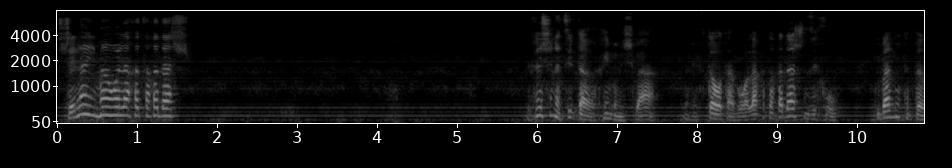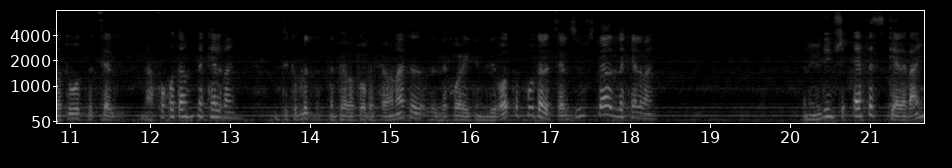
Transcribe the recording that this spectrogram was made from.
השאלה היא מהו הלחץ החדש? לפני שנציב את הערכים במשוואה ונפתור אותה עבור הלחץ החדש, זכרו, קיבלנו טמפרטורות בצלזיוס, נהפוך אותם לקלווין. אם תקבלו את הטמפרטורה בפרנאייט, וזה קורה לעיתים נדירות, תהפכו אותה לצלזיוס ואז לקלווין. אנחנו יודעים ש-0 קלווין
